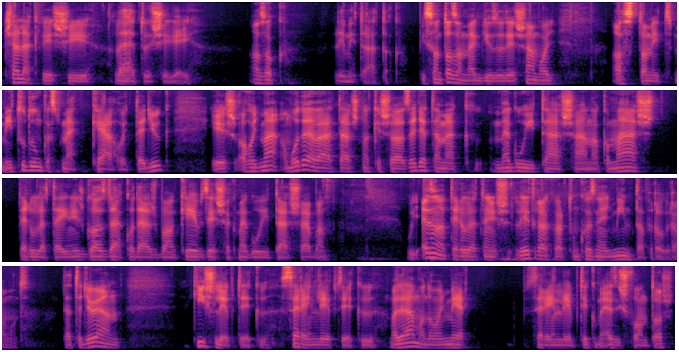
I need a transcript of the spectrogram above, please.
cselekvési lehetőségei, azok limitáltak. Viszont az a meggyőződésem, hogy azt, amit mi tudunk, azt meg kell, hogy tegyük, és ahogy már a modellváltásnak és az egyetemek megújításának a más területein is, gazdálkodásban, képzések megújításában, úgy ezen a területen is létre akartunk hozni egy mintaprogramot. Tehát egy olyan kis léptékű, szerény léptékű, majd elmondom, hogy miért szerény léptékű, mert ez is fontos,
